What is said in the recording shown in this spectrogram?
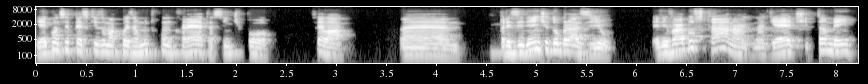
E aí, quando você pesquisa uma coisa muito concreta, assim, tipo, sei lá, é, presidente do Brasil, ele vai buscar na, na Get também.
